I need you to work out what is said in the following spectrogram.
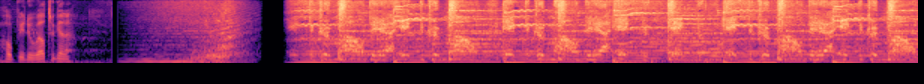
hope we do well together. Ægte København, det er ægte København. Ægte København, det er ægte, ægte, ægte København Det er ægte København.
